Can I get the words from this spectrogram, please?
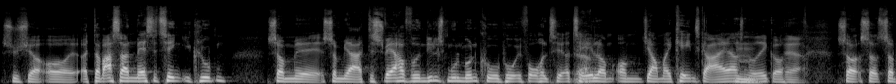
synes jeg, og, og der var så en masse ting i klubben, som, øh, som jeg desværre har fået en lille smule mundkurve på i forhold til at tale om, om de amerikanske ejere og sådan noget, ikke? Og, Ja. så, så, så,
